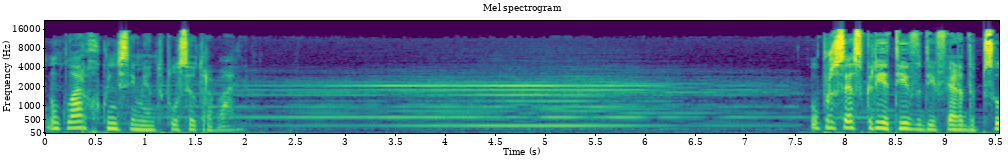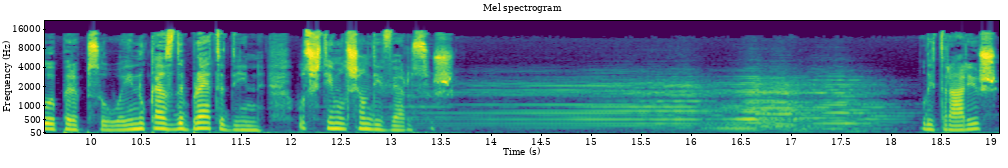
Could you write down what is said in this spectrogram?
num claro reconhecimento pelo seu trabalho. O processo criativo difere de pessoa para pessoa e, no caso de Brett Dean, os estímulos são diversos. Literários,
